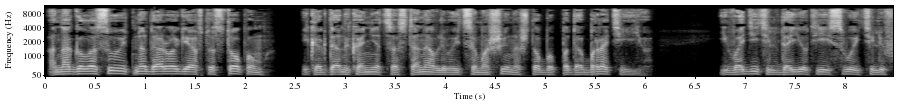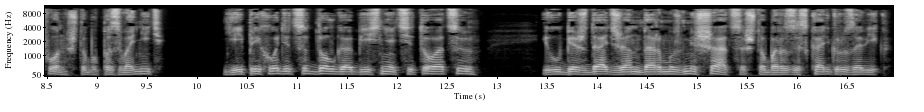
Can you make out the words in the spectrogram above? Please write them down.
Она голосует на дороге автостопом, и когда, наконец, останавливается машина, чтобы подобрать ее, и водитель дает ей свой телефон, чтобы позвонить, ей приходится долго объяснять ситуацию и убеждать жандарму вмешаться, чтобы разыскать грузовик.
